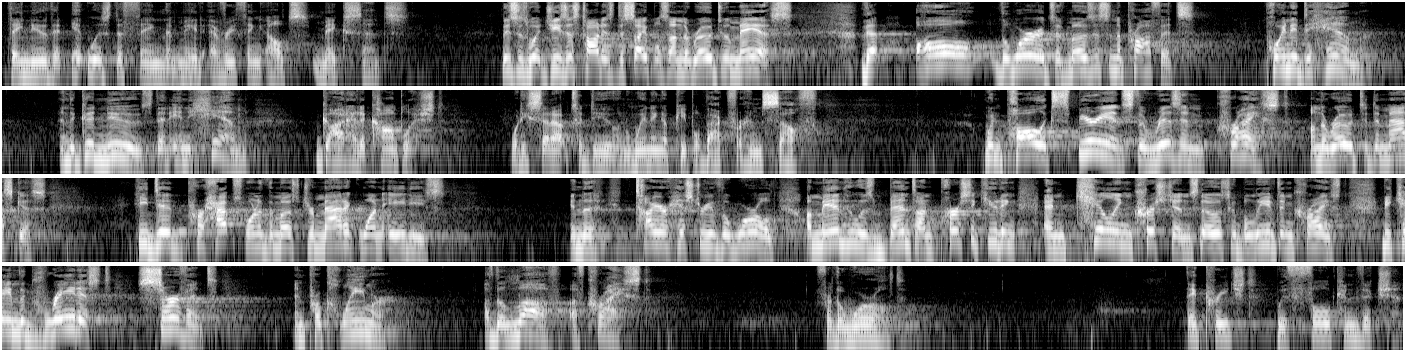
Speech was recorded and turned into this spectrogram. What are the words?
they knew that it was the thing that made everything else make sense. This is what Jesus taught his disciples on the road to Emmaus that all the words of Moses and the prophets pointed to him and the good news that in him God had accomplished what he set out to do in winning a people back for himself. When Paul experienced the risen Christ on the road to Damascus, he did perhaps one of the most dramatic 180s in the entire history of the world. A man who was bent on persecuting and killing Christians, those who believed in Christ, became the greatest servant and proclaimer of the love of Christ for the world. They preached with full conviction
